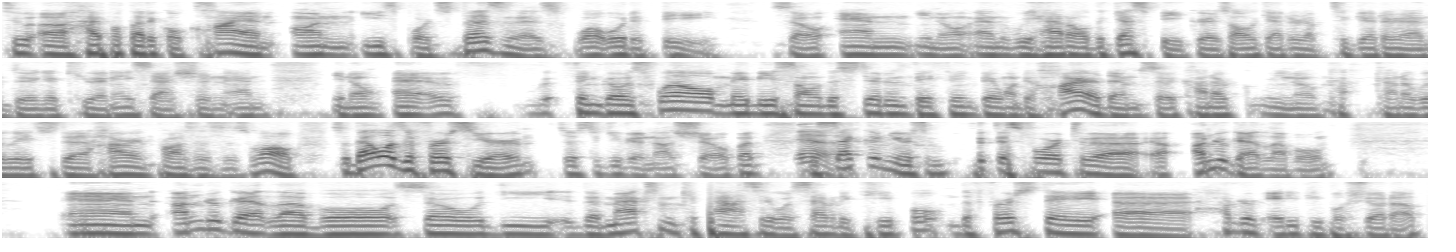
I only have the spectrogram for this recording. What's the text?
to a hypothetical client on esports business, what would it be? So and you know and we had all the guest speakers all gathered up together and doing a Q&A session. And you know uh, if thing goes well maybe some of the students they think they want to hire them. So it kind of you know kind of relates to the hiring process as well. So that was the first year just to give you a nutshell. But yeah. the second year so we took this forward to a, a undergrad level. And undergrad level so the the maximum capacity was 70 people. The first day uh, 180 people showed up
